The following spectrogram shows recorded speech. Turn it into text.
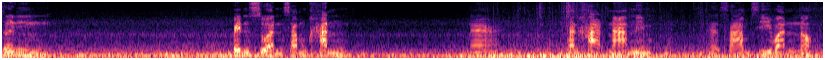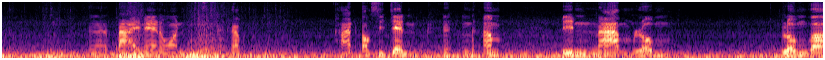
ซึ่งเป็นส่วนสำคัญนะถ้าขาดน้ำนี่สามสี่วันเนาะตายแน่นอนนะครับ ขาดออกซิเจน น้ำดินน้ำลม ลมก็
